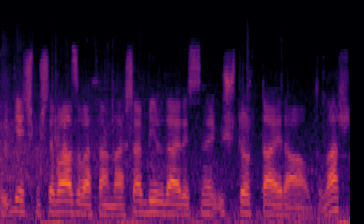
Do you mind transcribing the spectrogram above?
e, geçmişte bazı vatandaşlar bir dairesine 3-4 daire aldılar.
